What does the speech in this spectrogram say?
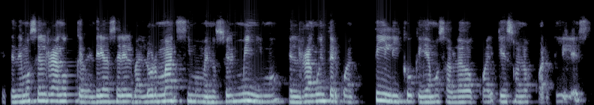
que tenemos el rango que vendría a ser el valor máximo menos el mínimo, el rango intercuartílico, que ya hemos hablado cuál, qué son los cuartiles,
